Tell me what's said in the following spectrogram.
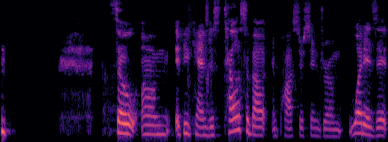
so, um, if you can, just tell us about imposter syndrome. What is it?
